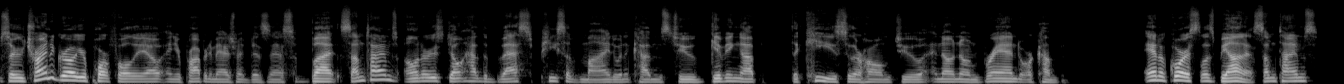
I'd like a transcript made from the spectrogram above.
So you're trying to grow your portfolio and your property management business, but sometimes owners don't have the best peace of mind when it comes to giving up the keys to their home to an unknown brand or company. And of course, let's be honest, sometimes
